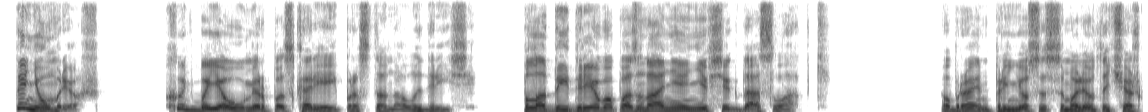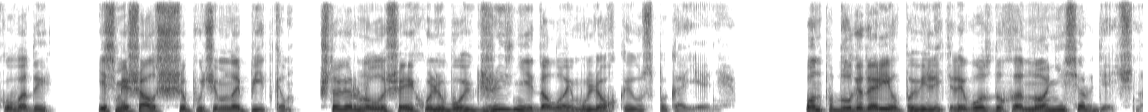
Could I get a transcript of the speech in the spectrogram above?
— «ты не умрешь». Хоть бы я умер поскорей, простонал Идриси. Плоды древа познания не всегда сладки. О'Брайен принес из самолета чашку воды и смешал с шипучим напитком, что вернуло шейху любовь к жизни и дало ему легкое успокоение. Он поблагодарил повелителя воздуха, но не сердечно.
